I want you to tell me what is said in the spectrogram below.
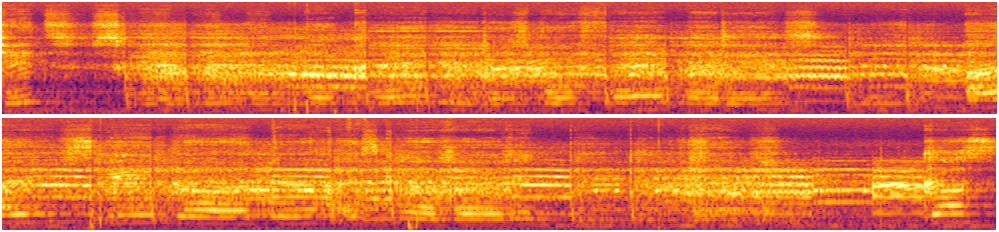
Kids screaming in the cradles, profanities. I see the ice covered in. pink. Cross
